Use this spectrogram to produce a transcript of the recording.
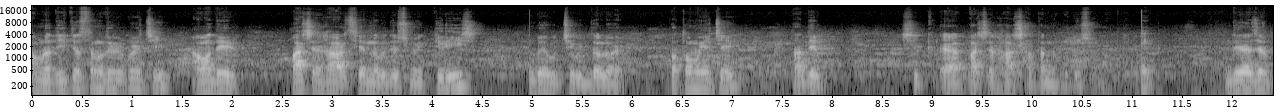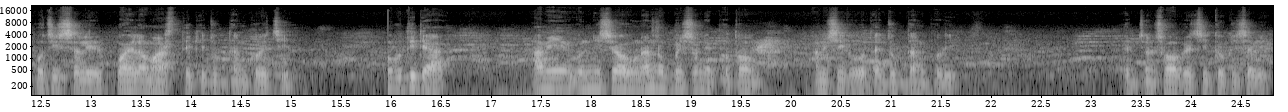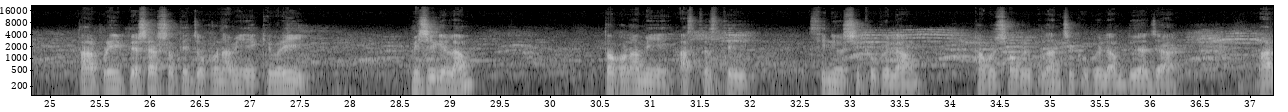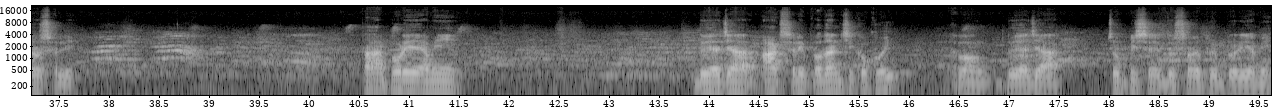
আমরা দ্বিতীয় স্থান অধিকার করেছি। আমাদের পাশের হার ছিয়ানব্বই দশমিক তিরিশ উচ্চ বিদ্যালয় প্রথম হয়েছে। তাদের শিক্ষা পাশের হার সাতানব্বই দশমিক। দুই হাজার পঁচিশ সালের পয়লা মার্চ থেকে যোগদান করেছি। অনুভূতিটা আমি উনিশশো উনানব্বই সনে প্রথম আমি শিক্ষকতায় যোগদান করি। একজন সহকারী শিক্ষক হিসেবে। তারপরে এই পেশার সাথে যখন আমি একেবারেই মিশে গেলাম, তখন আমি আস্তে আস্তে সিনিয়র শিক্ষক হইলাম, ঠাকুর সহকারী প্রধান শিক্ষক হইলাম দুই হাজার বারো সালে। তারপরে আমি দুই হাজার আট সালে প্রধান শিক্ষক হই এবং দুই হাজার চব্বিশ সালের দোসরা ফেব্রুয়ারি আমি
